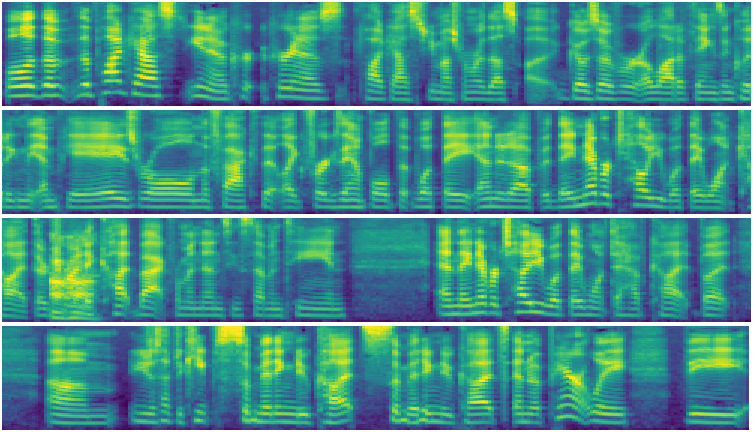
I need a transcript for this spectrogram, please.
Well, the the podcast, you know, Karina's podcast, you must remember this, uh, goes over a lot of things, including the MPAA's role and the fact that, like, for example, that what they ended up, they never tell you what they want cut. They're trying Uh-huh. to cut back from an NC-17, and they never tell you what they want to have cut. But um, you just have to keep submitting new cuts, submitting new cuts, and apparently the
